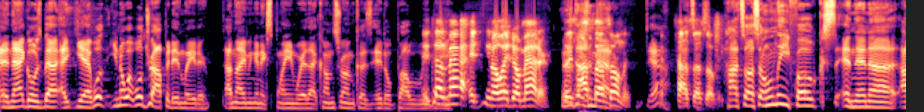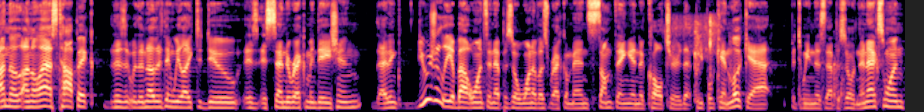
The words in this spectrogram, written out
And that goes back. I, yeah, well, you know what? We'll drop it in later. I'm not even going to explain where that comes from because it'll probably. It doesn't matter. It, you know, it don't matter. It doesn't hot matter. sauce only. Yeah, It's hot sauce only. Hot sauce only, folks. And then uh, on the on the last topic, there's with another thing we like to do is, is send a recommendation. I think usually about once an episode, one of us recommends something in the culture that people can look at between this episode and the next one.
